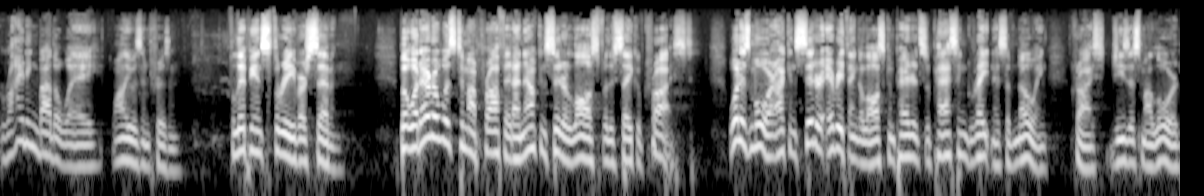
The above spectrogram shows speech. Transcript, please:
writing, by the way, while he was in prison. Philippians 3, verse 7. But whatever was to my profit, I now consider loss for the sake of Christ. What is more, I consider everything a loss compared to the surpassing greatness of knowing Christ, Jesus my Lord,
